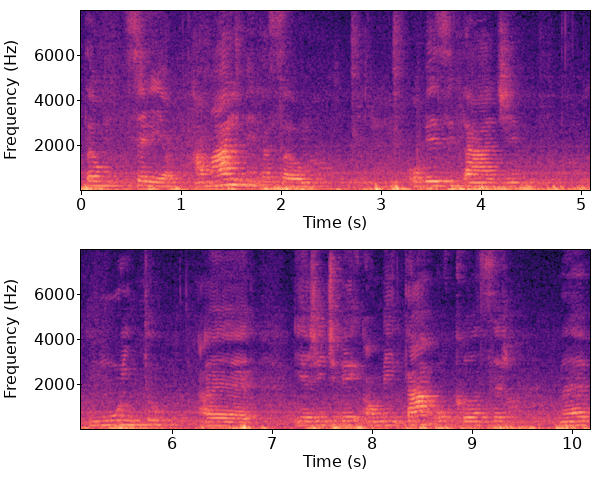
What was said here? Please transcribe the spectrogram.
Então, seria a má alimentação, obesidade, muito, é, e a gente vê aumentar o câncer, né?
